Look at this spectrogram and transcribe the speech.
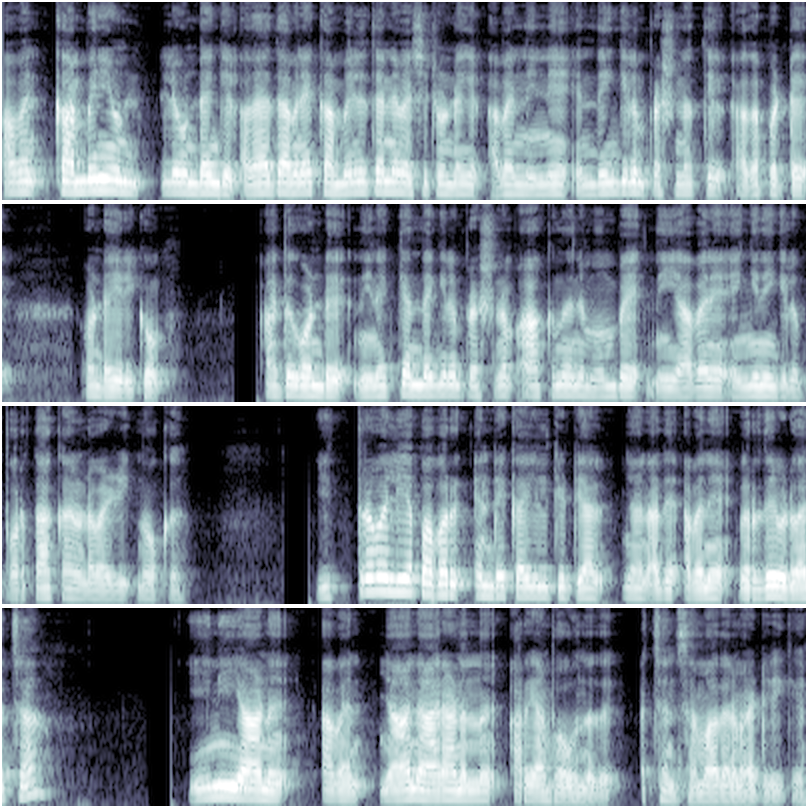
അവൻ കമ്പനിയിലുണ്ടെങ്കിൽ അതായത് അവനെ കമ്പനിയിൽ തന്നെ വെച്ചിട്ടുണ്ടെങ്കിൽ അവൻ നിന്നെ എന്തെങ്കിലും പ്രശ്നത്തിൽ അകപ്പെട്ട് കൊണ്ടേയിരിക്കും. അതുകൊണ്ട് നിനക്കെന്തെങ്കിലും പ്രശ്നം ആക്കുന്നതിന് മുമ്പേ നീ അവനെ എങ്ങനെയെങ്കിലും പുറത്താക്കാനുള്ള വഴി നോക്ക്. ഇത്ര വലിയ പവർ എന്റെ കയ്യിൽ കിട്ടിയാൽ ഞാൻ അത് അവനെ വെറുതെ വിടുവച്ചാ ഇനിയാണ് അവൻ ഞാൻ ആരാണെന്ന് അറിയാൻ പോകുന്നത്. അച്ഛൻ സമാധാനമായിട്ടിരിക്കെ.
